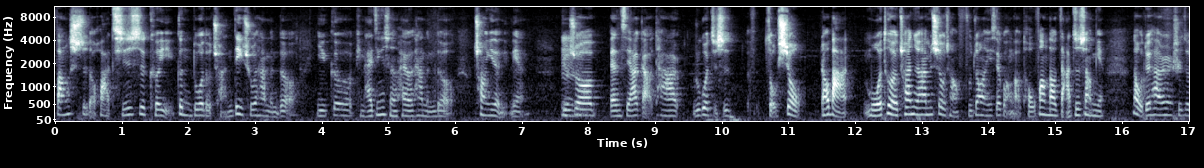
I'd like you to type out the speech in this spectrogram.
方式的话，其实是可以更多的传递出他们的一个品牌精神，还有他们的创意的理念。比如说 Balenciaga，他如果只是走秀，然后把模特穿着他们秀场服装的一些广告投放到杂志上面。那我对他的认识就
